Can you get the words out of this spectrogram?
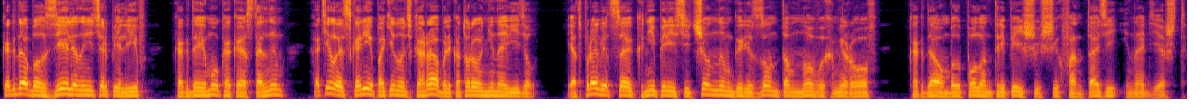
когда был зелен и нетерпелив, когда ему, как и остальным, хотелось скорее покинуть корабль, который он ненавидел, и отправиться к непересеченным горизонтам новых миров, когда он был полон трепещущих фантазий и надежд.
